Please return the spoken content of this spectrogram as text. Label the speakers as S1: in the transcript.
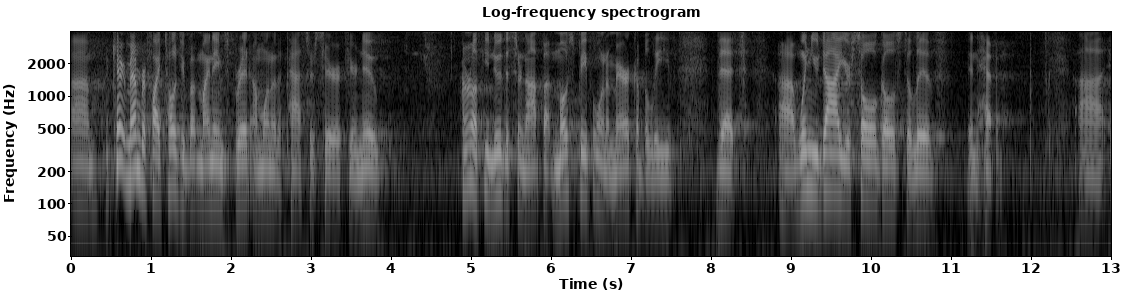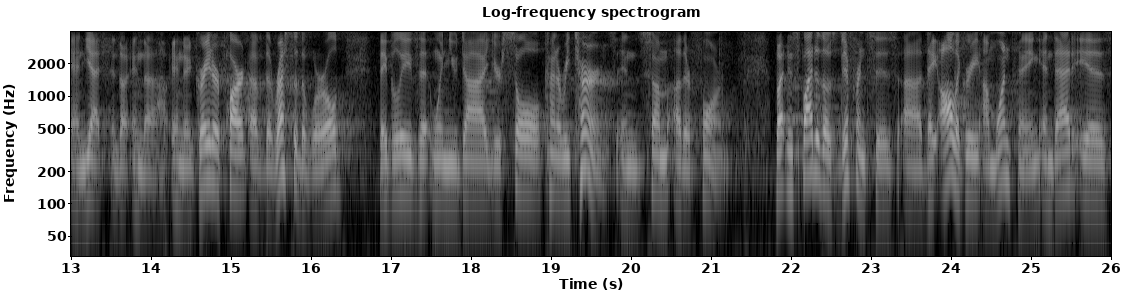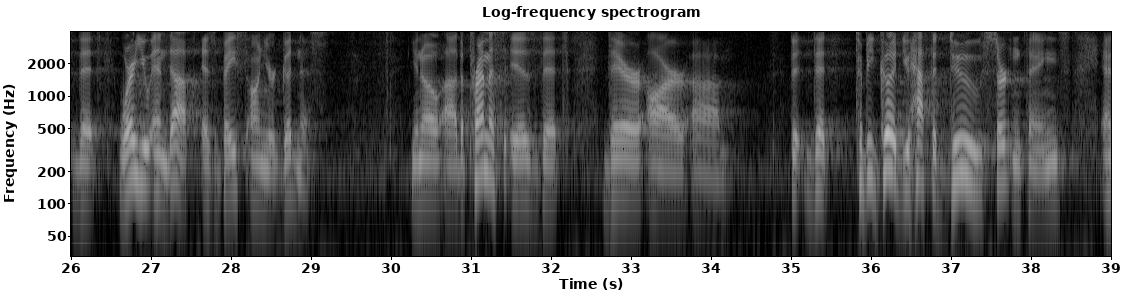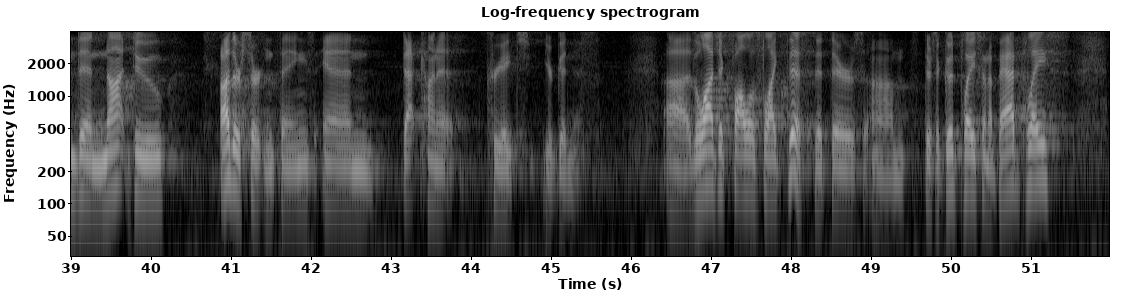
S1: Um, I can't remember if I told you, but my name's Britt. I'm one of the pastors here if you're new. I don't know if you knew this or not, but most people in America believe that uh, when you die, your soul goes to live in heaven. Uh, and yet, in the, in, the, in the greater part of the rest of the world, they believe that when you die, your soul kind of returns in some other form. But in spite of those differences, uh, they all agree on one thing, and that is that where you end up is based on your goodness. You know, uh, the premise is that there are, uh, that, that to be good, you have to do certain things and then not do other certain things, and that kind of creates your goodness. Uh, the logic follows like this that there's, um, there's a good place and a bad place,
